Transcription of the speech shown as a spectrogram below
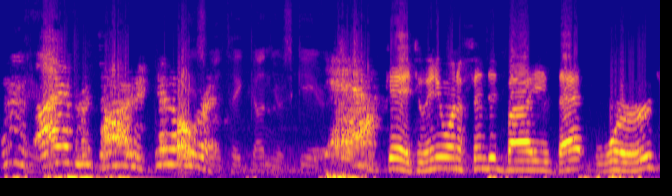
I am retarded! Get Guess over we'll it! take Gunjar's gear. Yeah! Okay, to anyone offended by that word,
